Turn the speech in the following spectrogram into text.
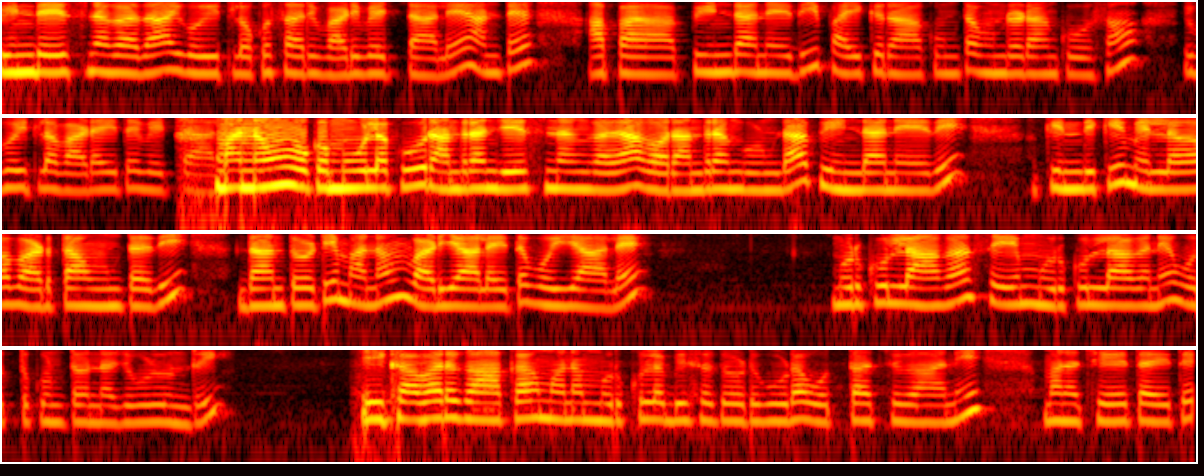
పిండి వేసిన కదా ఇగో ఇట్లా ఒకసారి వడి పెట్టాలి. అంటే ఆ ప పిండి అనేది పైకి రాకుండా ఉండడం కోసం ఇగో ఇట్లా వడి అయితే పెట్టాలి. మనం ఒక మూలకు రంధ్రం చేసినాం కదా ఆ రంధ్రం గుండా పిండి అనేది కిందికి మెల్లగా పడతా ఉంటుంది. దాంతో మనం వడియాలైతే పొయ్యాలి మురుకుల్లాగా సేమ్ మురుకుల్లాగానే ఒత్తుకుంటున్న చూడుండ్రి. ఈ కవర్ కాక మనం మురుకుల బిసతోటి కూడా ఒత్తచ్చు కానీ మన చేతి అయితే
